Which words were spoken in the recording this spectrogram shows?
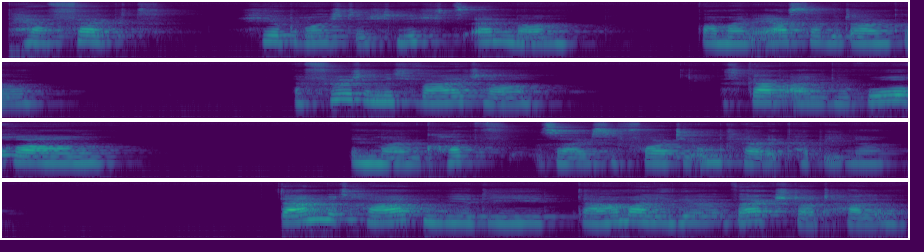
Perfekt, hier bräuchte ich nichts ändern, war mein erster Gedanke. Er führte mich weiter. Es gab einen Büroraum. In meinem Kopf sah ich sofort die Umkleidekabine. Dann betraten wir die damalige Werkstatthalle.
